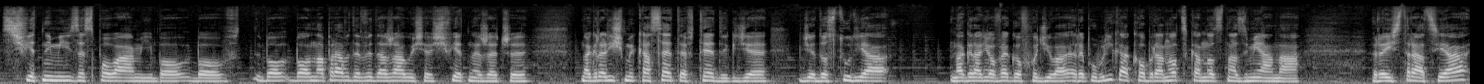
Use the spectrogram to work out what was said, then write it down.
z świetnymi zespołami, bo, bo, bo, bo naprawdę wydarzały się świetne rzeczy. Nagraliśmy kasetę wtedy, gdzie, gdzie do studia nagraniowego wchodziła Republika Kobranocka, Nocna Zmiana, rejestracja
